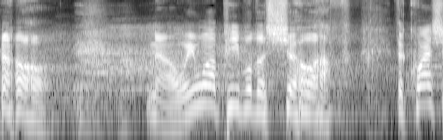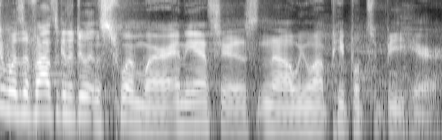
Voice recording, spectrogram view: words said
No, no, we want people to show up. The question was if I was going to do it in swimwear, and the answer is no, we want people to be here.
